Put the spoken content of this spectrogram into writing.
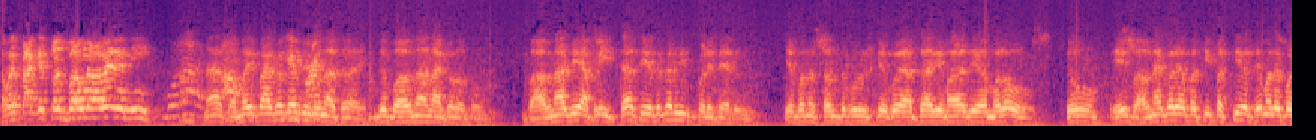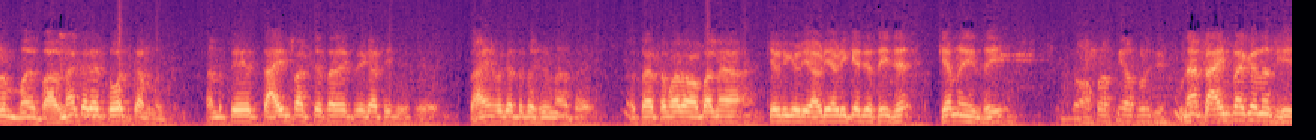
તમે પાકે તો જ ભાવના આવે ને નહીં ના સમય પાકે તો ભેગું ના થાય? જો ભાવના ના કરો તો. ભાવના જે આપણી ઈચ્છા છે એ તો કરવી જ પડે પહેલી. એ બને સંત પુરુષ કે કોઈ આચાર્ય મારા જેવા મળો તો એ ભાવના કર્યા પછી પચીસ વર્ષે મળે પણ ભાવના કર્યા તો જ કામ નથી. અને તે ટાઈમ પાકશે તારે ભેગા થઈ જશે ટાઈમ વગર તો કશું ના થાય. અત્યારે તમારા બાબાને કેવડી કેવડી આવડી આવડી કે થઈ છે? કેમ નહીં થઈ? ના ટાઈમ પાક્યો નથી.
